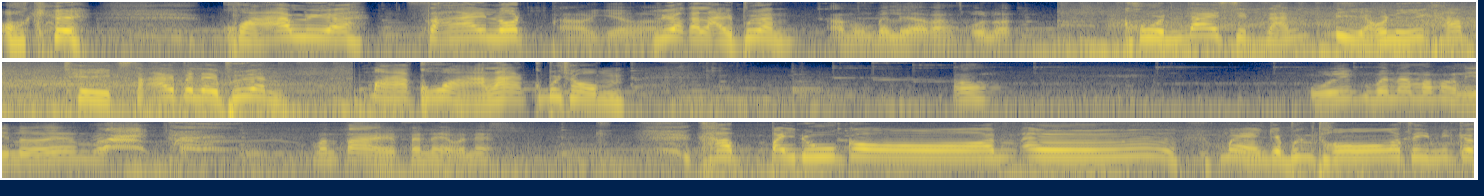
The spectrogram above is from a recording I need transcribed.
โอเค ขวาเรือ ซ้ายรถ เอาเยอะเหรอเลือกอะไรเพื่อน เอามึงไปเรือบ้างกูรถคุณได้สิทธินั้นเดี๋ยวนี้ครับฉีกซ้ายไปเลยเพื่อน มาขวาละคุณผู้ชม เอ้าอุ้ยกูไม่น่ามาฝั่งนี้เลย มันมันใต้ไปไหนวะเนี่ยขับไปดูก่อน เออแหมอย่าเพิ่งท้อสินี่ก็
